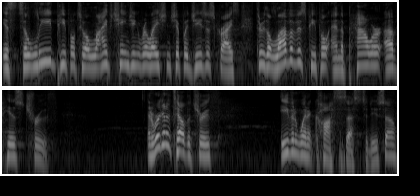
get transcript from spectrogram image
is to lead people to a life changing relationship with Jesus Christ through the love of his people and the power of his truth. And we're going to tell the truth even when it costs us to do so.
